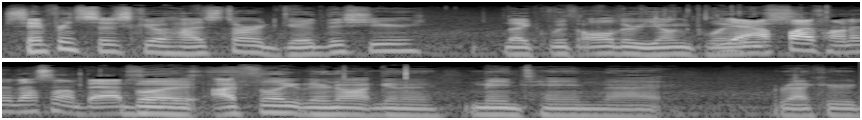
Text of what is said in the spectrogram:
San Francisco has started good this year, like with all their young players. Yeah, 500, that's not bad for But I feel like they're not gonna maintain that record.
